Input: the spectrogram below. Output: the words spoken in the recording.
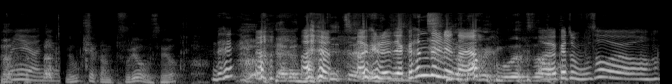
아니에요, 아니에요. 근데 혹시 약간 두려우세요? 네? 약간 아, 그래서 약간 흔들리나요? 어, 약간 좀 무서워요.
